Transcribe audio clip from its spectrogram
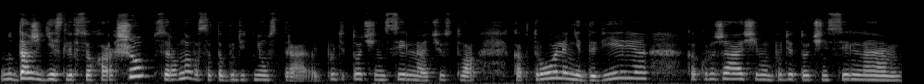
ну, даже если все хорошо, все равно вас это будет не устраивать. Будет очень сильное чувство контроля, недоверия к окружающим, будет очень сильное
